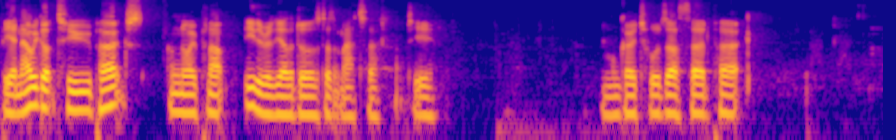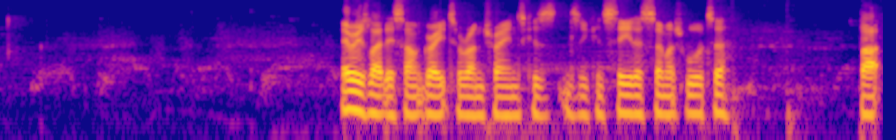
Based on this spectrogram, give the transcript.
But yeah, now we've got two perks. I'm going to open up either of the other doors, doesn't matter, up to you. And we'll go towards our third perk. Areas like this aren't great to run trains because as you can see there's so much water. But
